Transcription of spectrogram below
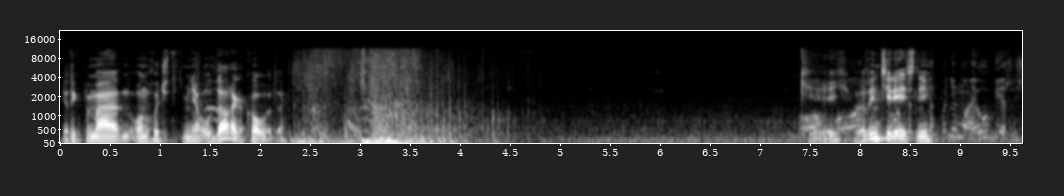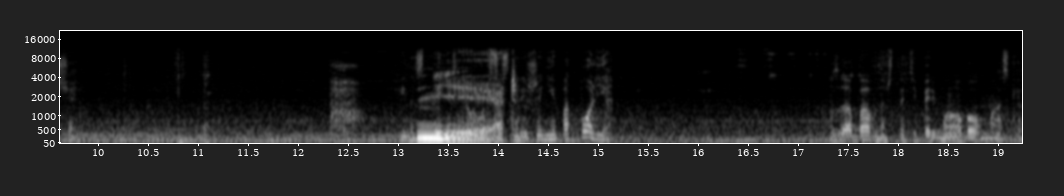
Я так понимаю, он хочет от меня удара какого-то? Окей, Ого, вот интересней. Я понимаю убежище. Нет. снаряжение подполья. Забавно, что теперь мы оба в масках.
